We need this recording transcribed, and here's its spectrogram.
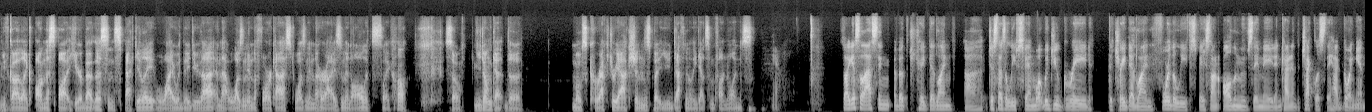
you've got like on the spot hear about this and speculate why would they do that? And that wasn't in the forecast, wasn't in the horizon at all. It's like, huh. So you don't get the most correct reactions, but you definitely get some fun ones. Yeah. So I guess the last thing about the trade deadline, uh, just as a Leafs fan, what would you grade the trade deadline for the Leafs based on all the moves they made and kind of the checklist they had going in?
